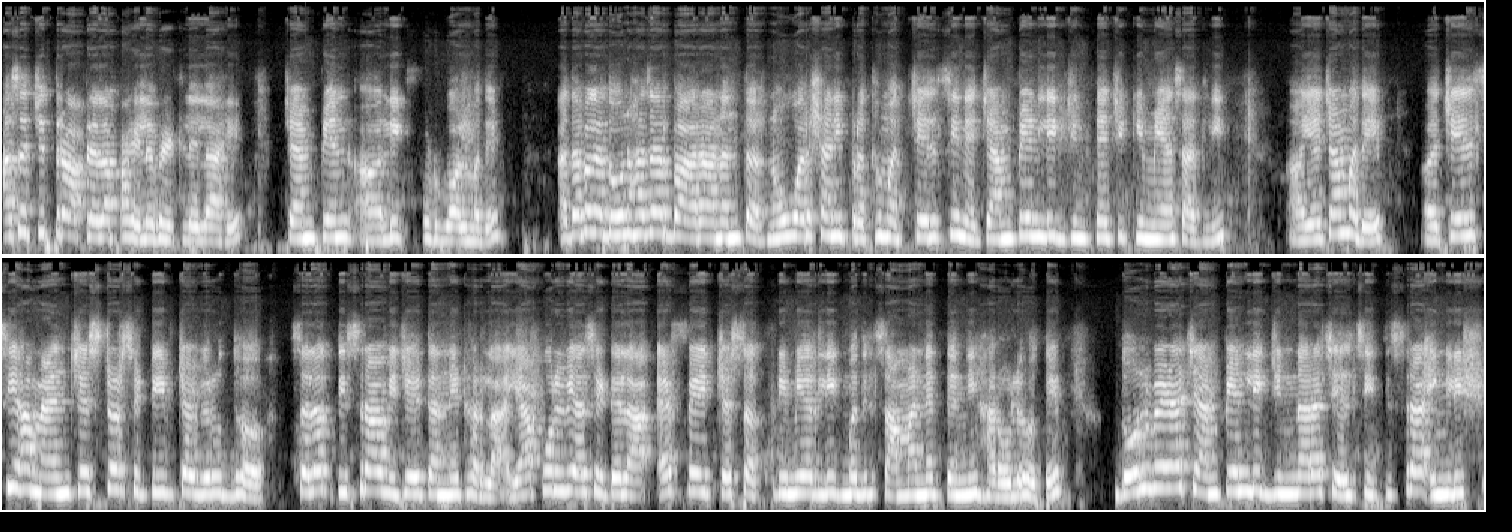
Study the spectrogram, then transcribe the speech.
असं चित्र आपल्याला पाहायला भेटलेलं आहे चॅम्पियन लीग फुटबॉलमध्ये. आता बघा दोन हजार बारा नंतर नऊ वर्षांनी प्रथमच चेल्सीने चॅम्पियन लीग जिंकण्याची किमया साधली. याच्यामध्ये चेल्सी हा मँचेस्टर सिटीच्या विरुद्ध सलग तिसरा विजय त्यांनी ठरला. यापूर्वी या सिटीला एफ ए चषक प्रीमियर लीग मधील सामान्यात त्यांनी हरवले होते. दोन वेळा चॅम्पियन लीग जिंकणारा चेल्सी तिसरा इंग्लिश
